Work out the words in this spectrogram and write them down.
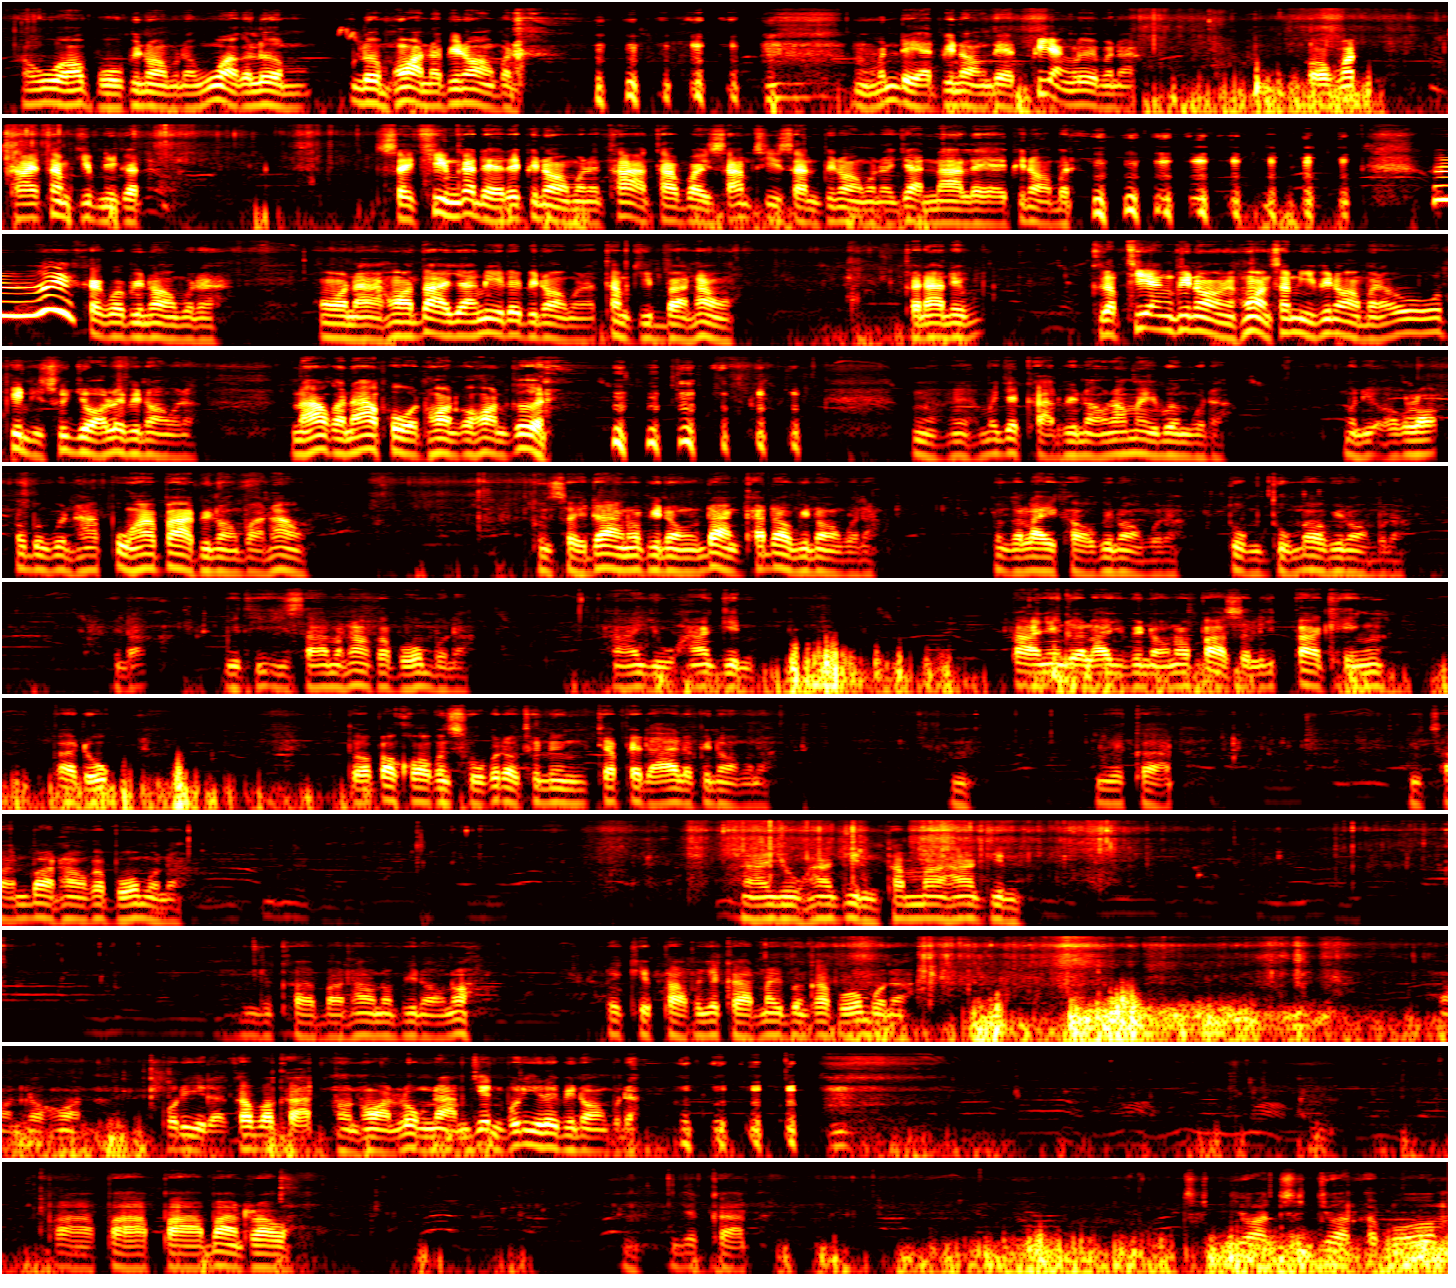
เอาวัวเอาผูพี่น้องพุ่นนะวัวก็เริ่มเริ่มห้อนนะพี่น้องพุ่นะมันแดดพี่น้องแดดเปรี้ยงเลยพุ่นนะออกมาถ่ายทำคลิปนี้ก็ใส่ครีมกันแดดได้พี่น้องพุ่นนะถ้าทาไว้สามสี่สันพี่น้องพุ่นนะยันนาแลพี่น้องพุ่นเฮ้ยใครว่าพี่น้องพุ่นนะห่อหนาห่อตาอย่างนี้ได้พี่น้องพุ่นนะทำคลิปบ้านเฮา ขนาดนี้เกือบเที่ยงพี่น้องห้อนซ้ำนี่พี่น้องมาแล้วโอ้พี่นี่สุดยอดเลยพี่น้องมาแล้วหนาวกับหน้าโพดห้อนก็ห้อนเกินอืมเนี่ยบรรยากาศพี่น้องนะไม่เบิ่งกูนะมันนี้ออกเลาะมาเบิ่งเป็นห้าปูห้าปลาพี่น้องบ้านเฮาเพิ่นใส่ด่างเนาะพี่น้องด่างคัดเอาพี่น้องมานะเพิ่นก็ไล่เขาพี่น้องมานะตุ่มตุ่มเอาพี่น้องมานะนี่ละวิธีอีสานมันเฮาครับผมบ่นะหาอยู่หากินปลายังเหลือหลายอยู่พี่น้องเนาะปลาสลิดปลาเข็งปลาดุกตัวปลาคอเป็นสูบกระดอกเทีนึงจะไปได้แล้วพี่น้องมานะอืมบ รรยากาศอีสานบ้านเฮาครับผมหมดนะหาอยู่หากินทำมาหากินบรรยากาศบ้านเฮานะพี่น้องเนาะได้เก็บภาพบรรยากาศไม่เบิ่งครับผมหมดนะหอนก็หอนพอดีแหละครับอากาศหอนหอนลงน้ำเย็นพอดีเลยพี่น้องหมดนะป่าป่าป่าบ้านเราบรรยากาศ สุดยอดสุดยอดครับผม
